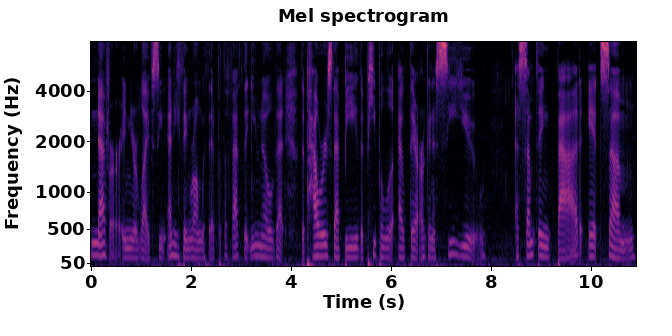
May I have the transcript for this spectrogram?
never in your life seen anything wrong with it. But the fact that you know that the powers that be, the people out there are going to see you as something bad, it's, um,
